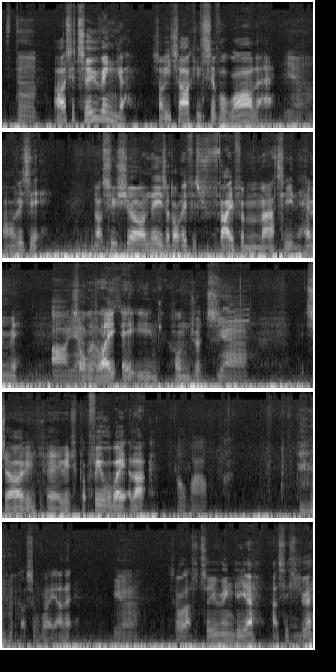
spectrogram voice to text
It's the. Oh, it's a two ringer. So you're talking Civil War there. Yeah. Or is it? Not too sure on these. I don't know if it's fired from Martini-Henry. Oh yeah. so the late was- 1800s. Yeah. Victorian period. But feel the weight of that. Oh wow. Got some weight on it. yeah. So that's a two ringer, yeah. That's history.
